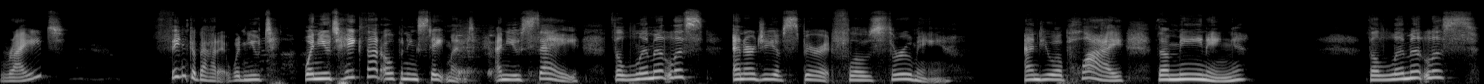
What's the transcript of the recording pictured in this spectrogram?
Right? Think about it. When you t- when you take that opening statement and you say, "The limitless energy of spirit flows through me." And you apply the meaning, the limitless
